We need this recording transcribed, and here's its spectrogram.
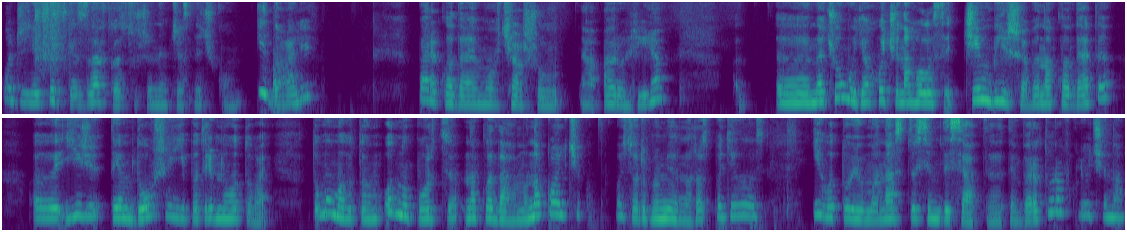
Отже, я тільки злегка сушеним часничком. І далі перекладаємо в чашу аерогріля. Е, на чому я хочу наголосити, чим більше ви накладете е, їжі, тим довше її потрібно готувати. Тому ми готуємо одну порцію, накладаємо на пальчик, ось рівномірно розподілилось, і готуємо на 170 е, температура включена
